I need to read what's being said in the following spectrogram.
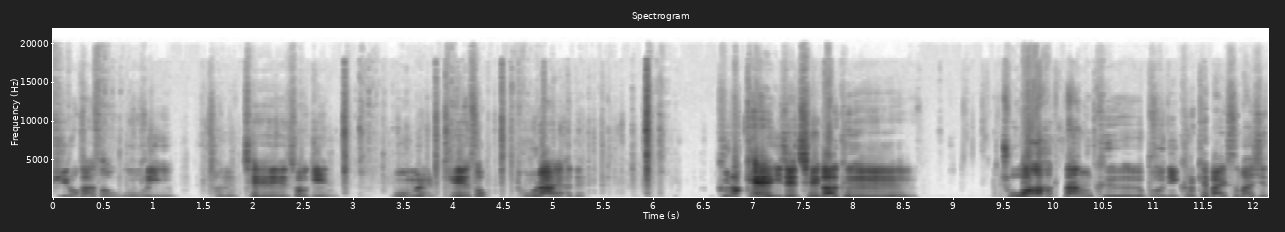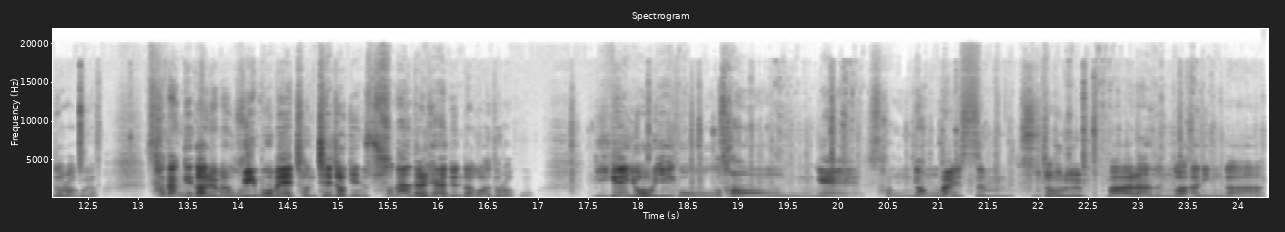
뒤로 가서 우리 전체적인 몸을 계속 돌아야 돼. 그렇게 이제 제가 그 조화 학당 그분이 그렇게 말씀하시더라고요. 4단계 가려면 우리 몸의 전체적인 순환을 해야 된다고 하더라고. 이게 여리고성의 성경 말씀 구절을 말하는 거 아닌가.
